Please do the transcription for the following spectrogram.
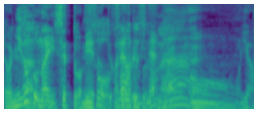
から二度とないセットが見えたっていうかねある意味ね。い。や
